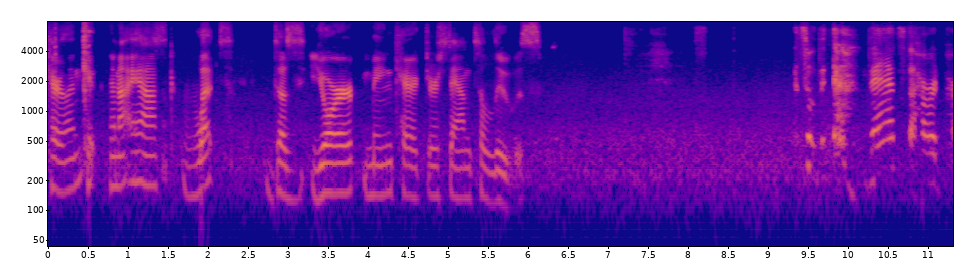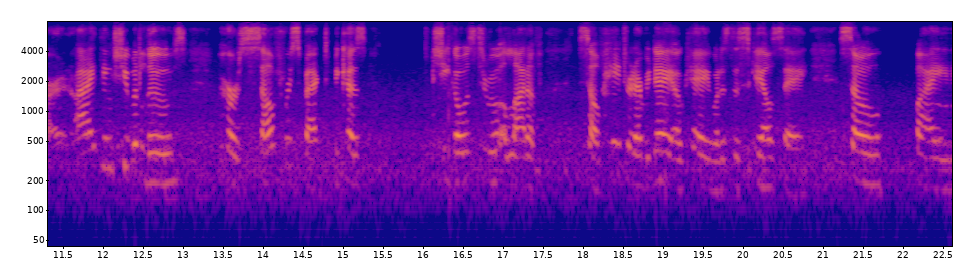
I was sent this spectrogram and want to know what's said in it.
Carolyn, can I ask what does your main character stand to lose? So th- that's the hard part. I think she would lose her self-respect because she goes through a lot of self-hatred every day. Okay, what does the scale say? So by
